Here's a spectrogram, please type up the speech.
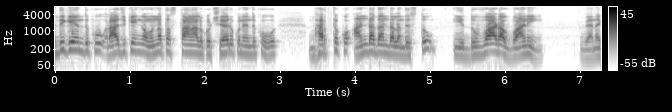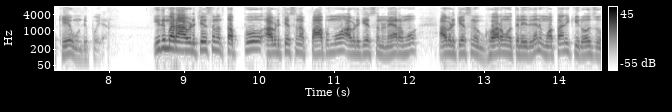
ఎదిగేందుకు రాజకీయంగా ఉన్నత స్థానాలకు చేరుకునేందుకు భర్తకు అండదండలు అందిస్తూ ఈ దువ్వాడ వాణి వెనకే ఉండిపోయారు. ఇది మరి ఆవిడ చేసిన తప్పు ఆవిడ చేసిన పాపము ఆవిడ చేసిన నేరము ఆవిడ చేసిన ఘోరమో తెలియదు కానీ మొత్తానికి ఈరోజు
